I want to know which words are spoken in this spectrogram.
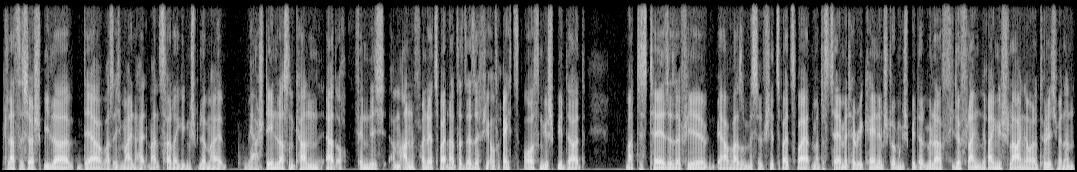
klassischer Spieler, der, was ich meine, halt mal zwei, drei Gegenspieler mal mehr stehen lassen kann. Er hat auch, finde ich, am Anfang der zweiten Halbzeit sehr, sehr viel auf rechts außen gespielt. Da hat Matistel sehr, sehr viel, ja, war so ein bisschen 4-2-2, hat Matistel mit Harry Kane im Sturm gespielt, hat Müller viele Flanken reingeschlagen, aber natürlich, wenn dann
